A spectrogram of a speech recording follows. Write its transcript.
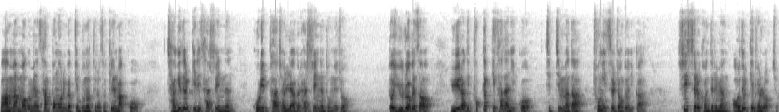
마음만 먹으면 산봉우리 몇 개 무너뜨려서 길 막고 자기들끼리 살 수 있는 고립화 전략을 할 수 있는 동네죠. 또 유럽에서 유일하게 폭격기 사단이 있고 집집마다 총이 있을 정도니까 스위스를 건드리면 얻을 게 별로 없죠.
